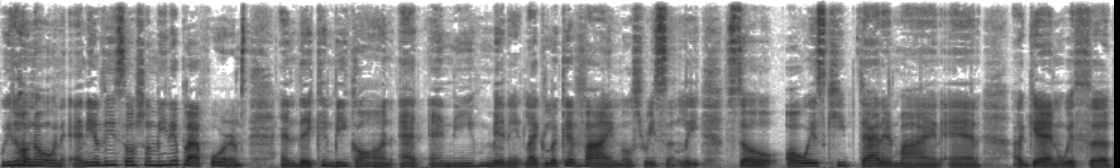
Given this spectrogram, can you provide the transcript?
we don't own any of these social media platforms and they can be gone at any minute. Like look at Vine most recently. So always keep that in mind. And again, with the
